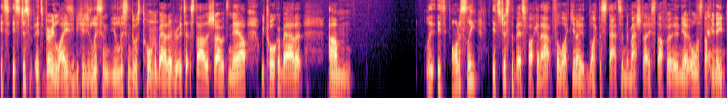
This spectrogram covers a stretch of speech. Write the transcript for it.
it's it's just it's very lazy because you listen you listen to us talk about it every. It's at the start of the show. It's now we talk about it. Um, it's honestly, it's just the best fucking app for like you know like the stats and the match day stuff and you know all the stuff you need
